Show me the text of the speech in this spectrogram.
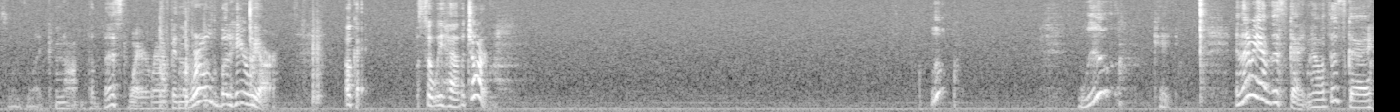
This is like not the best wire wrap in the world, but here we are. Okay, so we have a charm. Okay, and then we have this guy. Now with this guy,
